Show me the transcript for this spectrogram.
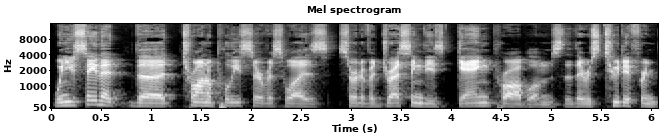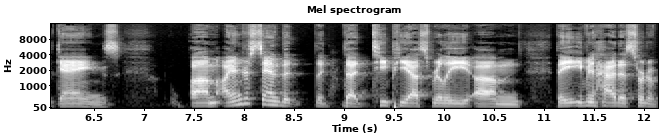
when you say that the Toronto Police Service was sort of addressing these gang problems, that there was two different gangs. Um, I understand that that, that TPS really um, they even had a sort of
